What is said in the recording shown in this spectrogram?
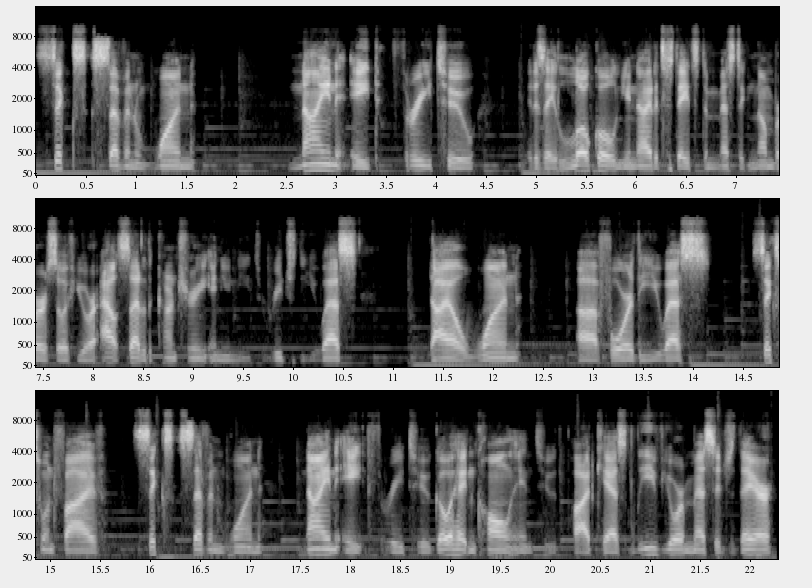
671 9832. It is a local United States domestic number. So if you are outside of the country and you need to reach the U.S., dial 1 uh, for the U.S. 615 671 9832. Go ahead and call into the podcast. Leave your message there.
